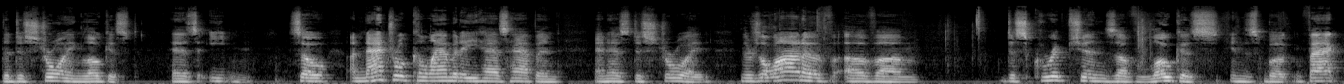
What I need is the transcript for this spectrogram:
the destroying locust has eaten. So a natural calamity has happened and has destroyed. There's a lot of, of um, descriptions of locusts in this book. In fact,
